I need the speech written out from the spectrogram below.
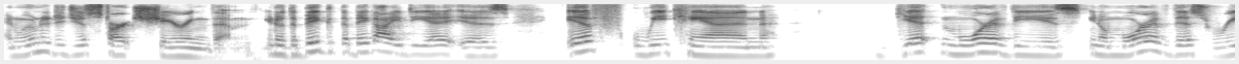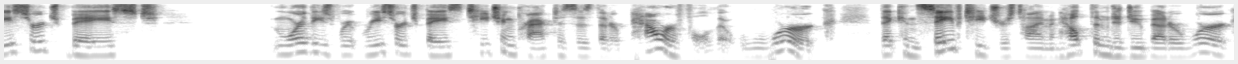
and we wanted to just start sharing them you know the big the big idea is if we can get more of these, you know, more of this research based more of these re- research based teaching practices that are powerful, that work, that can save teachers time and help them to do better work,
